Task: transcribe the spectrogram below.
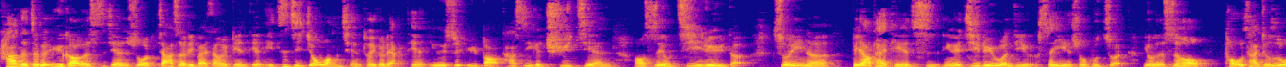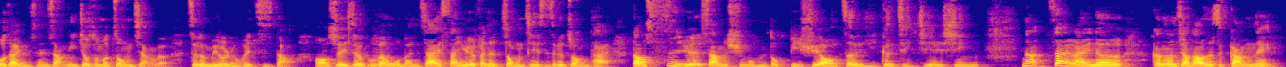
它的这个预告的时间说，假设礼拜三会变天，你自己就往前推个两天，因为是预报，它是一个区间哦，是有几率的。所以呢，不要太铁齿，因为几率问题谁也说不准。有的时候头彩就是落在你身上，你就这么中奖了，这个没有人会知道哦。所以这个部分我们在三月份的总结是这个状态，到四月上旬我们都必须要有这一个警戒心。那再来呢，刚刚讲到的是缸内，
